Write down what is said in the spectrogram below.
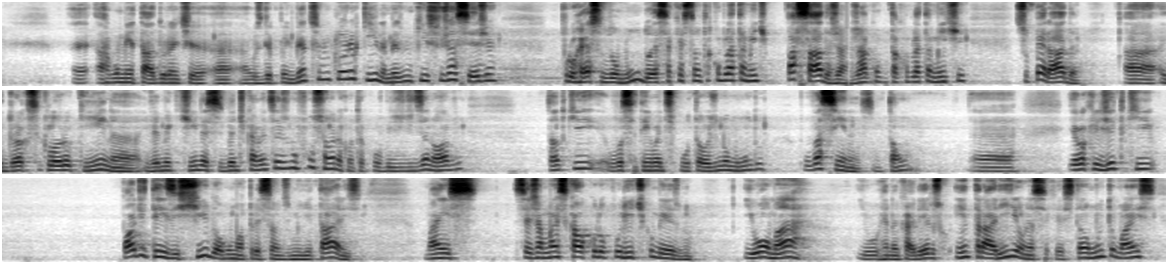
é, argumentar durante a, a, os depoimentos sobre cloroquina, mesmo que isso já seja para o resto do mundo, essa questão está completamente passada, já está completamente superada. A hidroxicloroquina, ivermectina, esses medicamentos eles não funcionam contra a Covid-19, tanto que você tem uma disputa hoje no mundo por vacinas. Então, é, eu acredito que pode ter existido alguma pressão dos militares, mas seja mais cálculo político mesmo. E o Omar e o Renan Calheiros entrariam nessa questão muito mais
